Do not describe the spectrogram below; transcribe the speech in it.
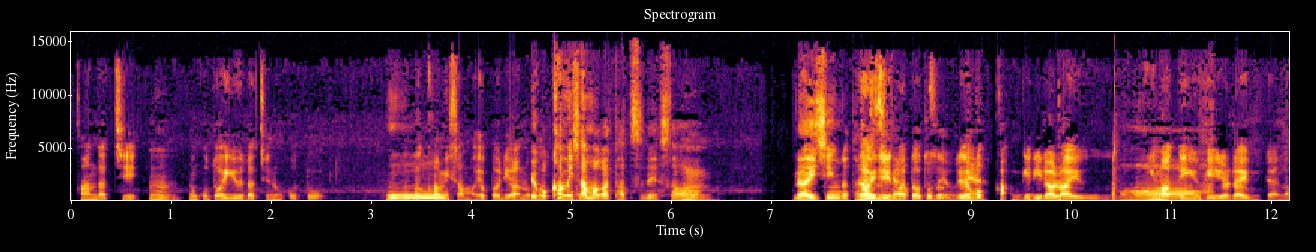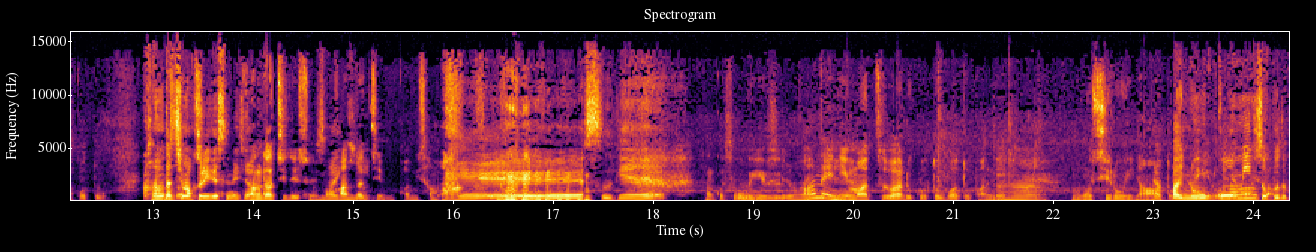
つ、神立ちうん。のことは夕立ちのこと。やっぱほう神。様、やっぱりあの、やっぱ神様が立つでさ、うん。雷神が立つみ大たいなこ臣が立つとだよでやっね。ぱかゲリラ雷雨。今っていうゲリラ雷雨みたいなこと。神立ちまくりですね、じゃあ。神立ちですよ。今最近神立ちも神様。へえ、すげえ。なんかそういう、雨にまつわる言葉とかうね、ん。面白いなやっぱり農耕民族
